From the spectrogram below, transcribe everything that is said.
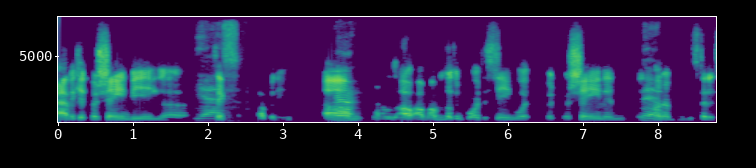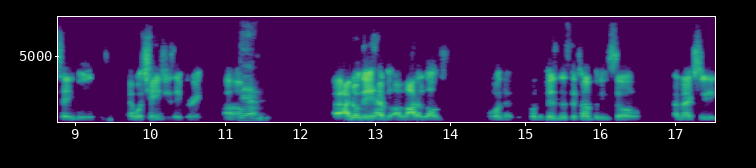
advocate for Shane being uh, Yes, company. Yeah. Um, I was, I, I'm looking forward to seeing what what, what Shane and, and Yeah. Hunter brings to the table and what changes they bring. Um, yeah, I know they have a lot of love for the for the business, the company. So I'm actually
